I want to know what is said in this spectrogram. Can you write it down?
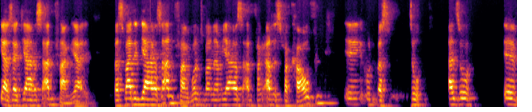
ja, seit Jahresanfang, ja, was war denn Jahresanfang? Wollte man am Jahresanfang alles verkaufen äh, und was so? Also äh,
